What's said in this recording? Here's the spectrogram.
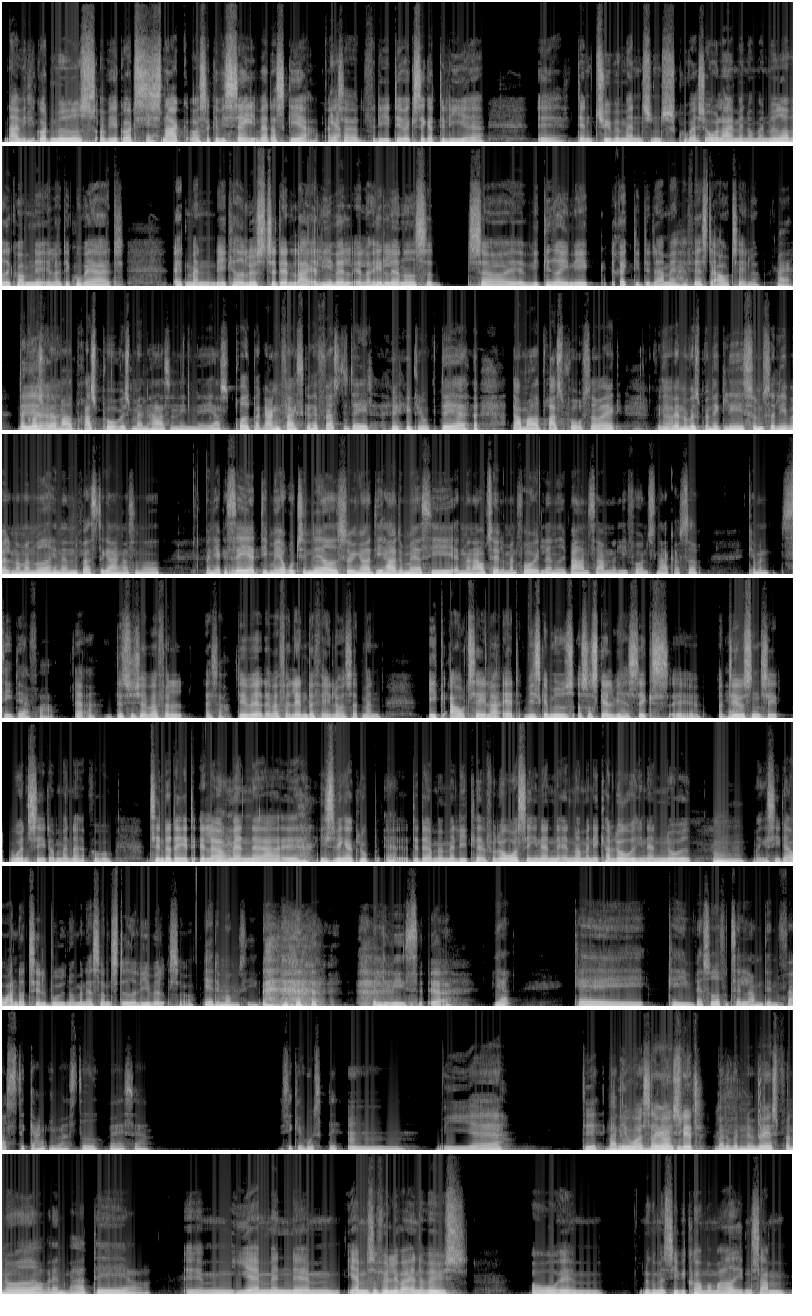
Nej, vi kan godt mødes, og vi kan godt Ja. snakke, og så kan vi se, hvad der sker. Ja. Altså, fordi det er jo ikke sikkert, det lige er øh, den type, man synes kunne være sjov at lege med, når man møder vedkommende, eller det kunne være, at, at man ikke havde lyst til den leg alligevel, eller mm. et eller andet. Så, så øh, vi gider egentlig ikke rigtigt det der med at have faste aftaler. Nej, der Det kan også er- være meget pres på, hvis man har sådan en, øh, jeg har prøvet et par gange faktisk at have første date i klub, det er, der er meget pres på, så ikke? Fordi. Ja. hvad nu, hvis man ikke lige synes alligevel, når man møder hinanden første gang og sådan noget. Men jeg kan. Ja. se, at de mere rutinerede syngere, de har det med at sige, at man aftaler, at man får et eller andet i barn sammen og lige får en snak, og så kan man se derfra. Ja, det synes jeg i hvert fald, altså det vil jeg da i hvert fald anbefale også, at man ikke aftaler, at vi skal mødes, og så skal vi have sex. Øh, og det Ja. er jo sådan set, uanset om man er på Tinder-date, eller Ja. ja. om man er øh, i svingerklub. Ja. Ja. Øh, det der med, at man lige kan få lov at se hinanden an, og man ikke har lovet hinanden noget. Mm. Man kan sige, der er jo andre tilbud, når man er sådan et sted alligevel. Så Ja, det må man sige. Heldigvis. ja. Kan, kan I være søde at fortælle om den første gang, I var afsted, hver især? Hvis I kan huske det. Mm, ja, det Var du kniver sig nok nervøs? lidt. Var du nervøs for noget, og hvordan var det? Og... Øhm, jamen, øhm, jamen, selvfølgelig var jeg nervøs. Og øhm, nu kan man sige, at vi kommer meget i den samme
